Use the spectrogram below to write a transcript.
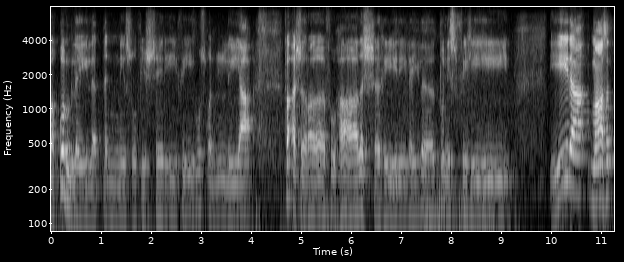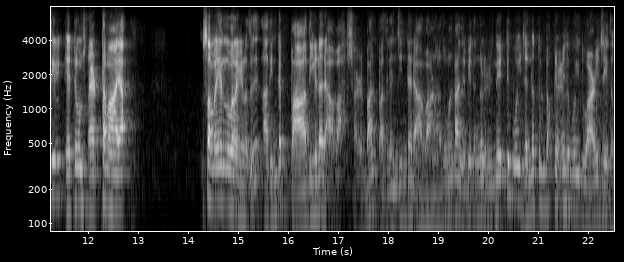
ഫഖും ലൈലത്തൻ നിസുഫി ശരീഫി മുസ്വല്ലിയ فأشراف هذا الشهير ليلة نصفه ഈ രാ മാസത്തിൽ ഏറ്റവും ശ്രേഷ്ഠമായ സമയം എന്ന് പറയുന്നത് അതിന്റെ പാതിയുടെ രാവ. ഷൾബാൻ പതിനഞ്ചിന്റെ രാവാണ്. അതുകൊണ്ടാണ് നബി തങ്ങൾ എഴുന്നേറ്റ് പോയി ജന്നത്തുൽ ബക്കയിൽ പോയി ദ്വാഴ് ചെയ്തത്.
